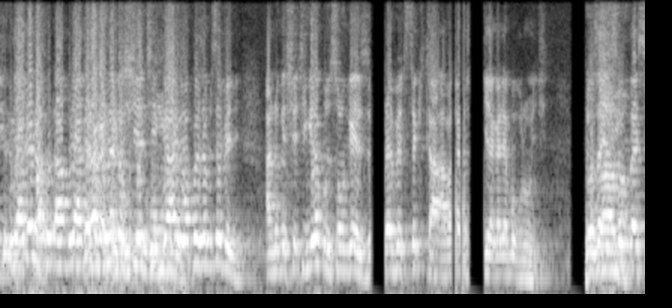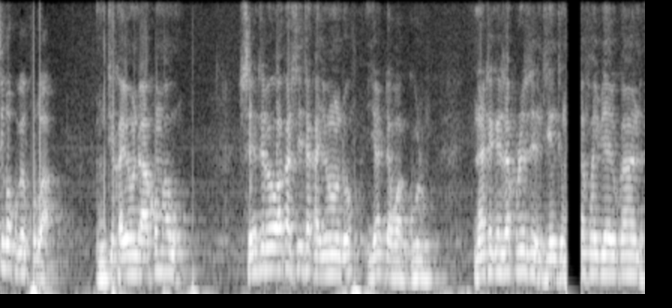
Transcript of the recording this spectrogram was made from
Nti buli agenda ku- buli agenda kunegotiatinga ewa president museveni anegotiatingire ku nsonga ezo. Private sector abaganda gyeyagaliramu bulungi. Ndowooza ensonga esinga okuba enkulwamu nti kayondo akomawo. Sentebe wa kasiita kayondo yadda waggulu nategeeza pulezidenti nti munafa bya uganda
